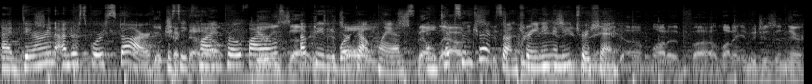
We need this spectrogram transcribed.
at Darren underscore starr Go to see client out. profiles, uh, updated it's, it's workout plans, and tips out. and tricks on training and nutrition. A um, lot of uh, a lot of images in there.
